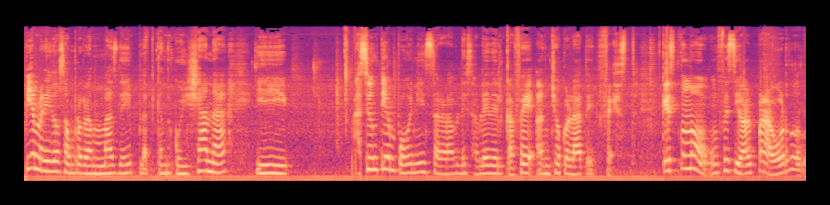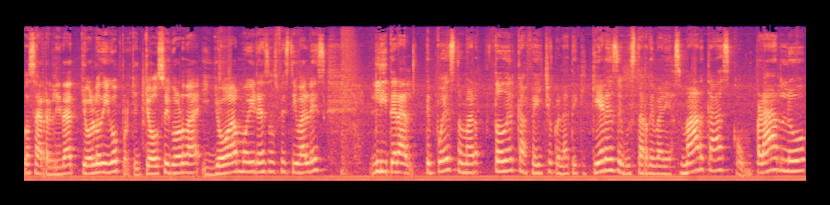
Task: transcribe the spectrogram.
Bienvenidos a un programa más de Platicando con Shana y hace un tiempo en Instagram les hablé del Café and Chocolate Fest, que es como un festival para gordos, o sea, en realidad yo lo digo porque yo soy gorda y yo amo ir a esos festivales. Literal, te puedes tomar todo el café y chocolate que quieres, degustar de varias marcas, comprarlo,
